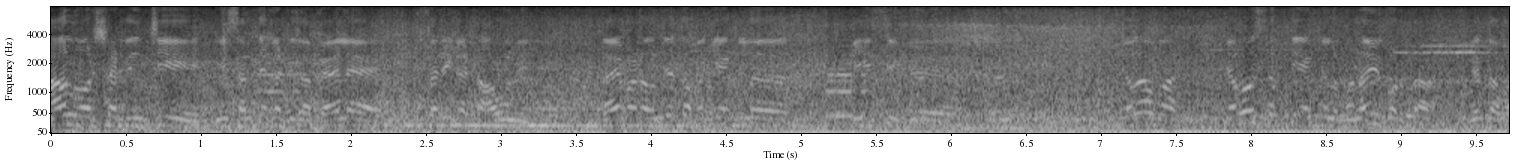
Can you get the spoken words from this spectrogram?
ನಾಲ್ಕು ವರ್ಷದಿಂಚಿ ಈ ಸಂತೆಗಟ್ಟೆದ ಬೇಲೆ ಸರಿಗಟ್ಟ ಆಗುದಿಲ್ಲ. ದಯಮಣ ಒಂದೇ ತಮಗೆ ಅಂಕಲ್ ಡಿ ಸಿಗ್ ಕೆಲವು ಬ- ಕೆಲವು ಸರ್ತಿ ಎಂಕಲ್ ಮನವಿ ಕೊಡ್ತಾ ನಿಂತವ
